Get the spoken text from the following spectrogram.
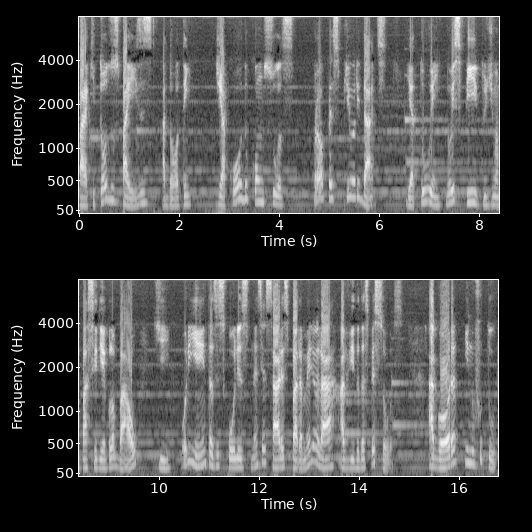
para que todos os países adotem de acordo com suas próprias prioridades e atuem no espírito de uma parceria global que orienta as escolhas necessárias para melhorar a vida das pessoas, agora e no futuro.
